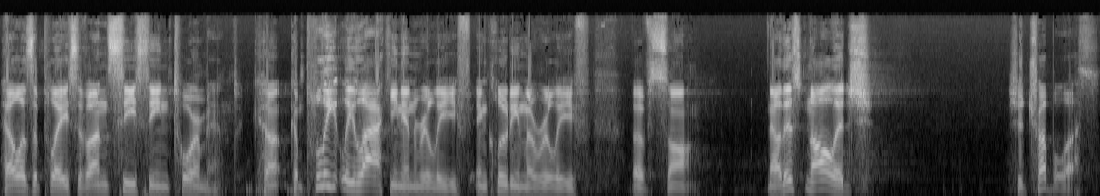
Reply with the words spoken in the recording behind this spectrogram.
Hell is a place of unceasing torment, co- completely lacking in relief, including the relief of song. Now, this knowledge should trouble us.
